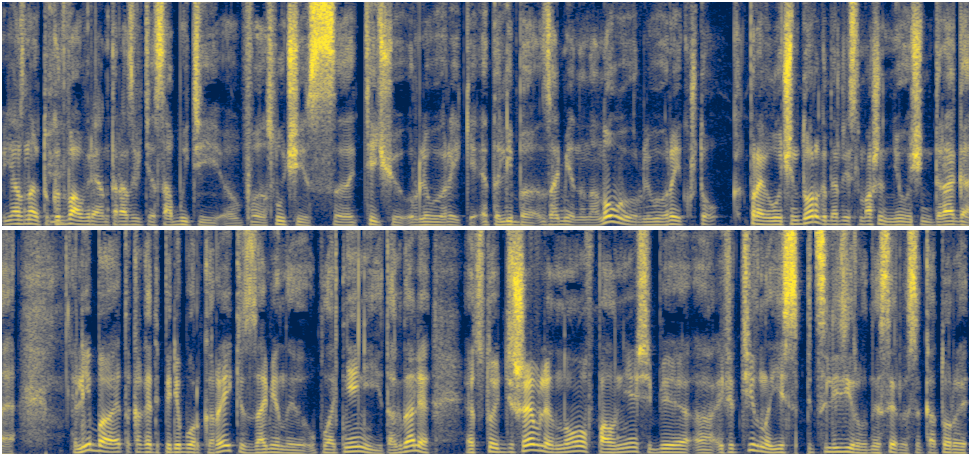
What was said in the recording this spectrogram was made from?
я знаю только два варианта развития событий э, в случае с течью рулевой рейки. Это либо замена на новую рулевую рейку, что, как правило, очень дорого, даже если машина не очень дорогая либо это какая-то переборка рейки с заменой уплотнений и так далее. Это стоит дешевле, но вполне себе э, эффективно. Есть специализированные сервисы, которые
